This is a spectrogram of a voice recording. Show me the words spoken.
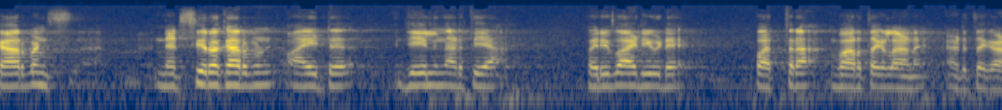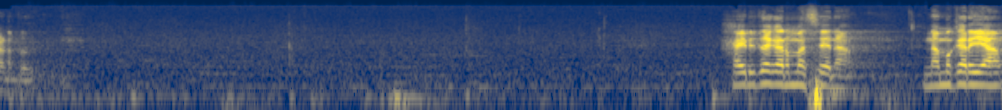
കാർബൺ നെറ്റ് സീറോ കാർബൺ ആയിട്ട് ജയിലിൽ നടത്തിയ പരിപാടിയുടെ പത്ര വാർത്തകളാണ് അടുത്ത് കാണുന്നത്. ഹരിതകർമ്മസേന നമുക്കറിയാം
